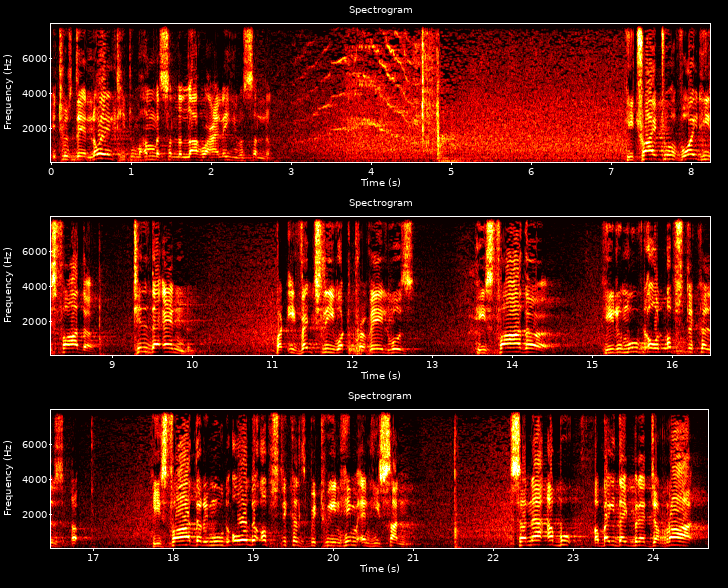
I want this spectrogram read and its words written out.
it was their loyalty to Muhammad sallallahu alaihi wasallam. He tried to avoid his father till the end, but eventually what prevailed was his father, he removed all obstacles. Uh, his father removed all the obstacles between him and his son. Sana Abu Ubaidah ibn Jarrah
